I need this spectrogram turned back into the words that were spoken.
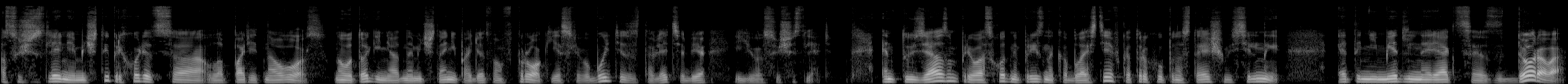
осуществление мечты приходится лопатить навоз, но в итоге ни одна мечта не пойдет вам впрок, если вы будете заставлять себе ее осуществлять. Энтузиазм – превосходный признак областей, в которых вы по-настоящему сильны. Это немедленная реакция «здорово»,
